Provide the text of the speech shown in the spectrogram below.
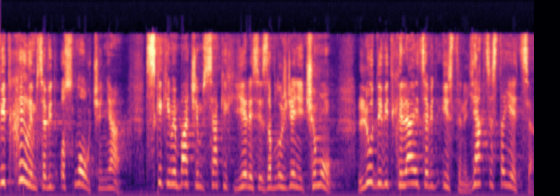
відхилимося від основ вчення? Скільки ми бачимо всяких єресів, заблуждень. Чому? Люди відхиляються від істини. Як це стається?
